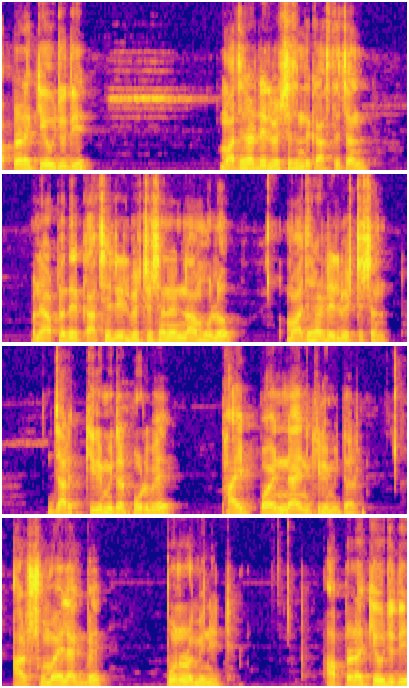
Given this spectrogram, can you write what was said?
আপনারা কেউ যদি মাঝেরহাট রেলওয়ে স্টেশন থেকে আসতে চান মানে আপনাদের কাছে রেলওয়ে স্টেশনের নাম হলো মাঝেরহাট রেলওয়ে স্টেশন, যার কিলোমিটার পড়বে ফাইভ পয়েন্ট নাইন কিলোমিটার আর সময় লাগবে পনেরো মিনিট। আপনারা কেউ যদি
